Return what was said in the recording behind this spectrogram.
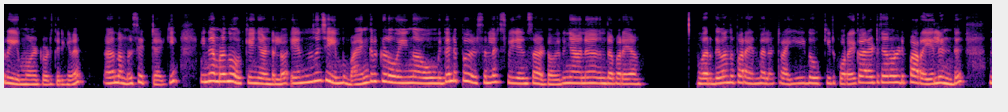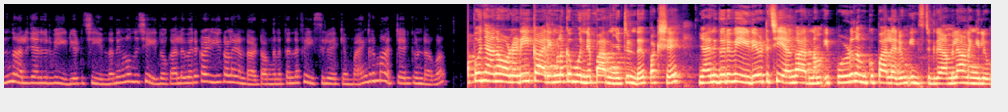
ക്രീമുമായിട്ട് കൊടുത്തിരിക്കുന്നത് അത് നമ്മൾ സെറ്റാക്കി. ഇനി നമ്മൾ നോക്കി കഴിഞ്ഞാണ്ടല്ലോ എന്നും ചെയ്യുമ്പോൾ ഭയങ്കര ഗ്ലോയിങ് ആവും. ഇതെന്റെ പേഴ്സണൽ എക്സ്പീരിയൻസ് ആട്ടോ. ഇത് ഞാൻ എന്താ പറയുക വെറുതെ വന്ന് പറയുന്നതല്ല ട്രൈ ചെയ്ത് നോക്കിയിട്ട് കുറേ കാലമായിട്ട് ഞാൻ ഓൾറെഡി പറയലുണ്ട്. എന്നാലും ഞാനിതൊരു വീഡിയോ ആയിട്ട് ചെയ്യുന്നത്. നിങ്ങളൊന്ന് ചെയ്ത് നോക്കുക വരെ കഴുകി കളയണ്ട കേട്ടോ. അങ്ങനെ തന്നെ ഫേസിൽ വെക്കാം. ഭയങ്കര മാറ്റമായിരിക്കും ഉണ്ടാവുക. അപ്പോൾ ഞാൻ ഓൾറെഡി ഈ കാര്യങ്ങളൊക്കെ മുന്നേ പറഞ്ഞിട്ടുണ്ട്. പക്ഷേ ഞാനിതൊരു വീഡിയോ ഇട്ട് ചെയ്യാൻ കാരണം ഇപ്പോഴും നമുക്ക് പലരും ഇൻസ്റ്റഗ്രാമിലാണെങ്കിലും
